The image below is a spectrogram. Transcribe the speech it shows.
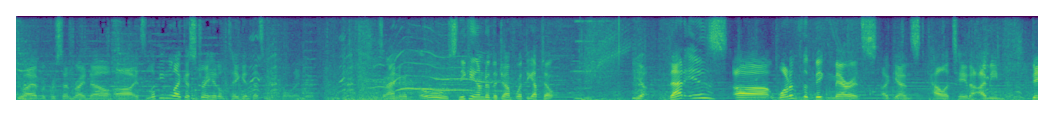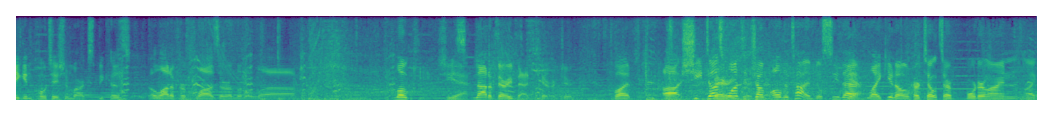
Too high of a percent right now. Uh, it's looking like a straight hit will take it. That's a good call right there. He's landing. With, oh, sneaking under the jump with the up tilt. Yeah, that is uh, one of the big merits against Palutena. I mean, big in quotation marks because a lot of her flaws are a little uh, low key. She's Yeah. not a very bad character. but uh, she does Very want to jump all the time. You'll see that, Yeah. like you know, Her tilts are borderline, like,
